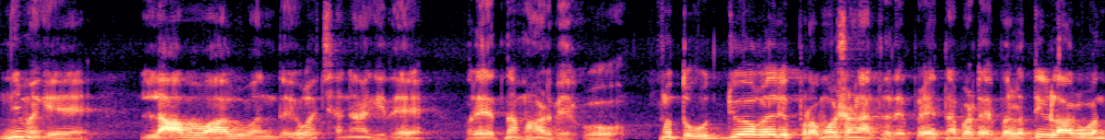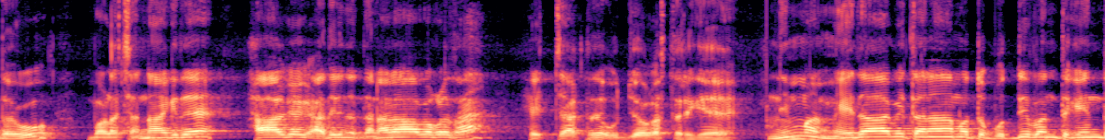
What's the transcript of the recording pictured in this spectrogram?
ನಿಮಗೆ ಲಾಭವಾಗುವಂಥ ಯೋಗ ಚೆನ್ನಾಗಿದೆ. ಪ್ರಯತ್ನ ಮಾಡಬೇಕು. ಮತ್ತು ಉದ್ಯೋಗದಲ್ಲಿ ಪ್ರಮೋಷನ್ ಆಗ್ತದೆ. ಪ್ರಯತ್ನ ಪಟ್ಟರೆ ಭರ್ತಿಗಳಾಗುವಂಥವು ಭಾಳ ಚೆನ್ನಾಗಿದೆ. ಹಾಗಾಗಿ ಅದರಿಂದ ಧನಲಾಭಗಳು ಸಹ ಹೆಚ್ಚಾಗ್ತದೆ ಉದ್ಯೋಗಸ್ಥರಿಗೆ. ನಿಮ್ಮ ಮೇಧಾವಿತನ ಮತ್ತು ಬುದ್ಧಿವಂತಿಕೆಯಿಂದ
